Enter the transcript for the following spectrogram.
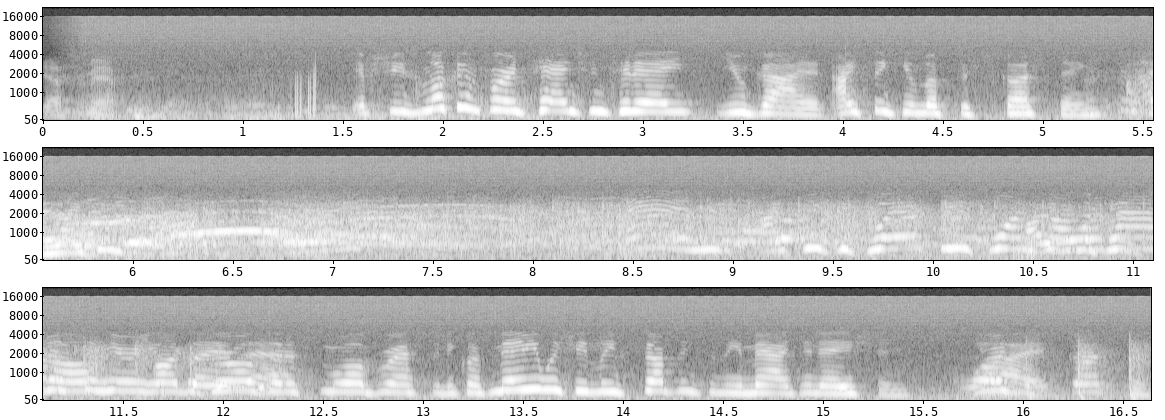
Yes, ma'am. If she's looking for attention today, you got it. I think you look disgusting. And I think... And I think the classiest ones I on the wanted just panel to hear you are the girls that. that are small-breasted, because maybe we should leave something to the imagination. Why? You're disgusting.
